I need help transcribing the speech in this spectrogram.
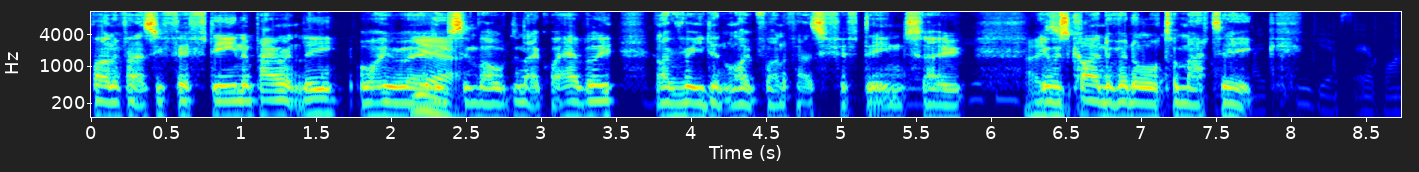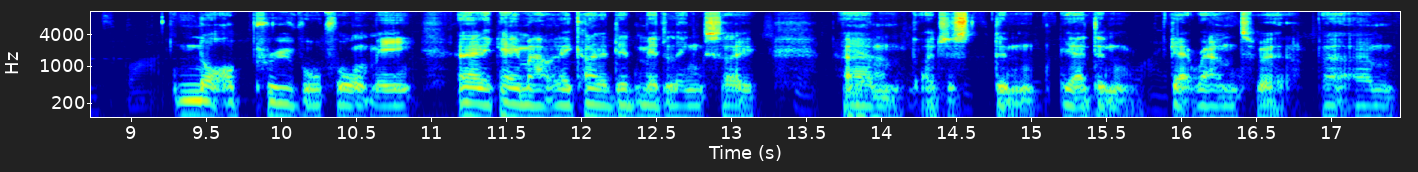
Final Fantasy 15, apparently, or who were Yeah. at least involved in that quite heavily. And I really didn't like Final Fantasy 15, so I it was see. kind of an automatic previous airborne squads. not approval for me. And then it came out and it kind of did middling, so Yeah. um, I just didn't, yeah, didn't get round to it. But um,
